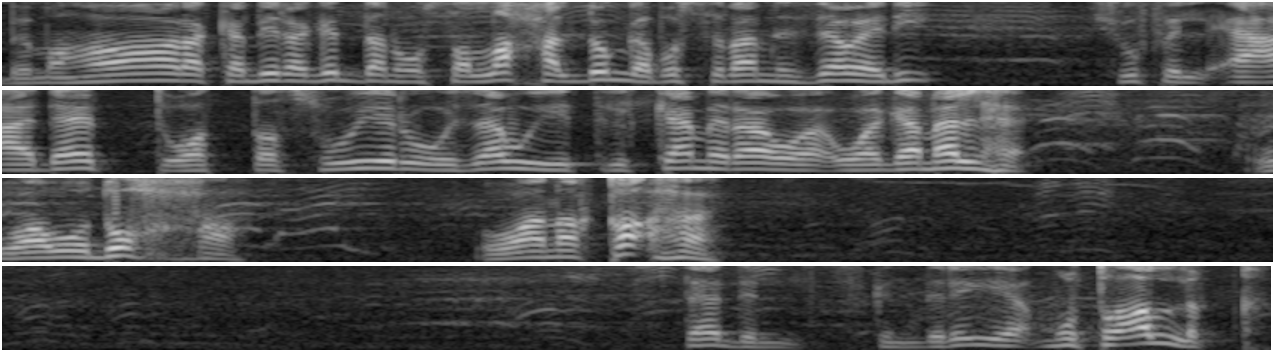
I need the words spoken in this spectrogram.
بمهارة كبيرة جدا وصلحها لدونجا. بص بقى من الزاوية دي شوف الإعادات والتصوير وزاوية الكاميرا وجمالها ووضوحها ونقائها. استاد الإسكندرية متألق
